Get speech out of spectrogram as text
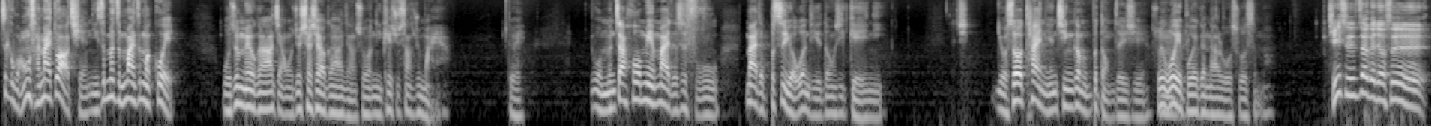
这个网路才卖多少钱？你怎么怎么卖这么贵？我就没有跟他讲，我就笑笑跟他讲说，你可以去上去买啊。对，我们在后面卖的是服务，卖的不是有问题的东西给你。有时候太年轻，根本不懂这些，所以我也不会跟他啰嗦什么。其实这个就是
